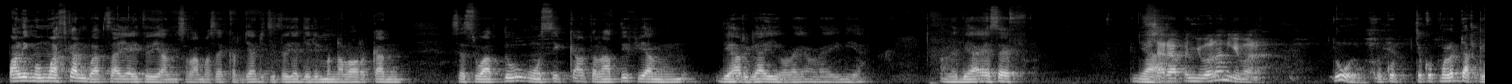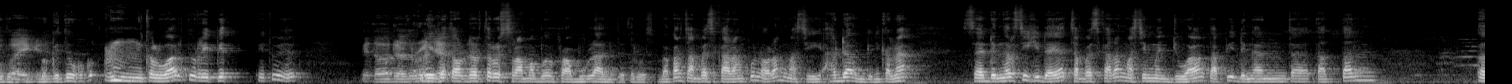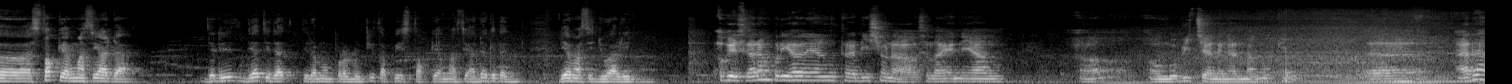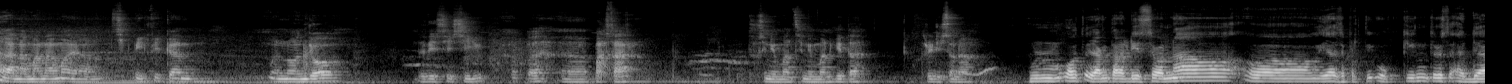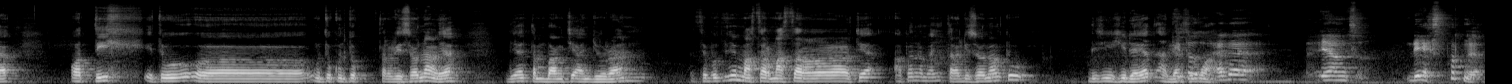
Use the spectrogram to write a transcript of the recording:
paling memuaskan buat saya itu yang selama saya kerja di situ ya jadi menelurkan sesuatu musik alternatif yang dihargai oleh oleh ini ya oleh BASF. Ya, Cara penjualan gimana? tuh cukup cukup meledak gitu. baik ya. Begitu keluar tuh repeat itu ya, Kita order terus ya. repeat order terus selama beberapa bulan itu terus bahkan sampai sekarang pun orang masih ada mungkin karena saya dengar sih Hidayat sampai sekarang masih menjual tapi dengan catatan eh, stok yang masih ada jadi dia tidak tidak memproduksi tapi stok yang masih ada kita dia masih jualin Oke, sekarang perihal yang tradisional selain yang uh, Om Bobi Chan dengan Mang Uki. eh, ada nggak nama-nama yang signifikan menonjol dari sisi apa eh, pasar seniman-seniman kita tradisional? Hmm, yang tradisional oh, ya seperti uking terus ada otih itu eh, untuk untuk tradisional ya. Dia tembang Cianjuran. Sebetulnya master master Cia- apa namanya tradisional tuh di Hidayat ada itu semua. ada yang diekspor nggak,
